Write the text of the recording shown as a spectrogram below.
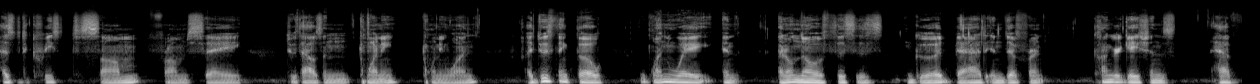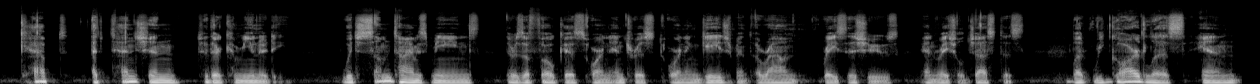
has decreased to some from, say, 2020, 21. I do think, though, one way, and I don't know if this is good, bad, indifferent, congregations have kept attention to their community, which sometimes means there's a focus or an interest or an engagement around race issues and racial justice. But regardless, and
